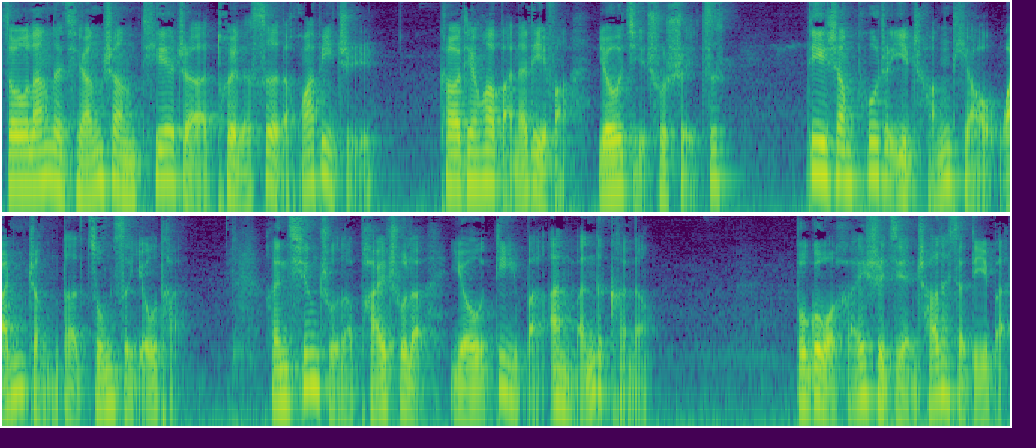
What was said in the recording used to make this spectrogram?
走廊的墙上贴着褪了色的花壁纸，靠天花板的地方有几处水渍，地上铺着一长条完整的棕色油毯，很清楚地排除了有地板暗门的可能。不过我还是检查了下地板，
